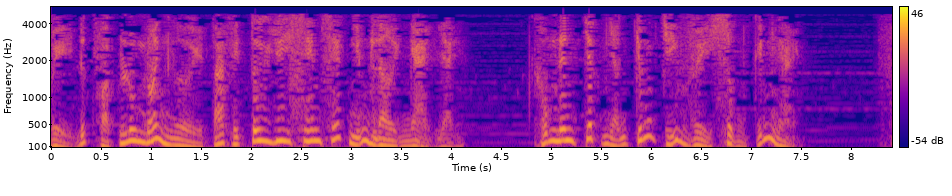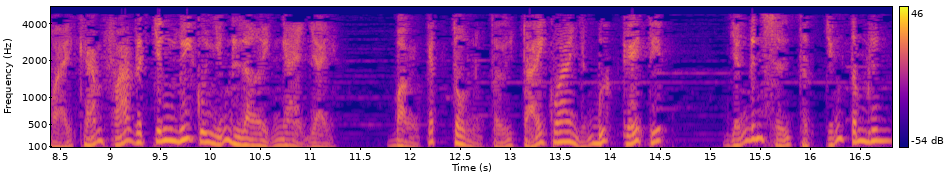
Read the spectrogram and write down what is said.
vì Đức Phật luôn nói người ta phải tư duy xem xét những lời Ngài dạy, không nên chấp nhận chúng chỉ vì sùng kính Ngài. Phải khám phá ra chân lý của những lời Ngài dạy, bằng cách tuần tự trải qua những bước kế tiếp, dẫn đến sự thực chứng tâm linh.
